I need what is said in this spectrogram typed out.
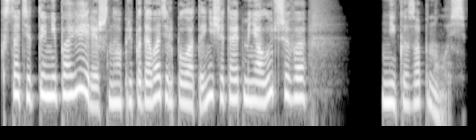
«Кстати, ты не поверишь, но преподаватель по латыни считает меня лучшего...» Ника запнулась.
